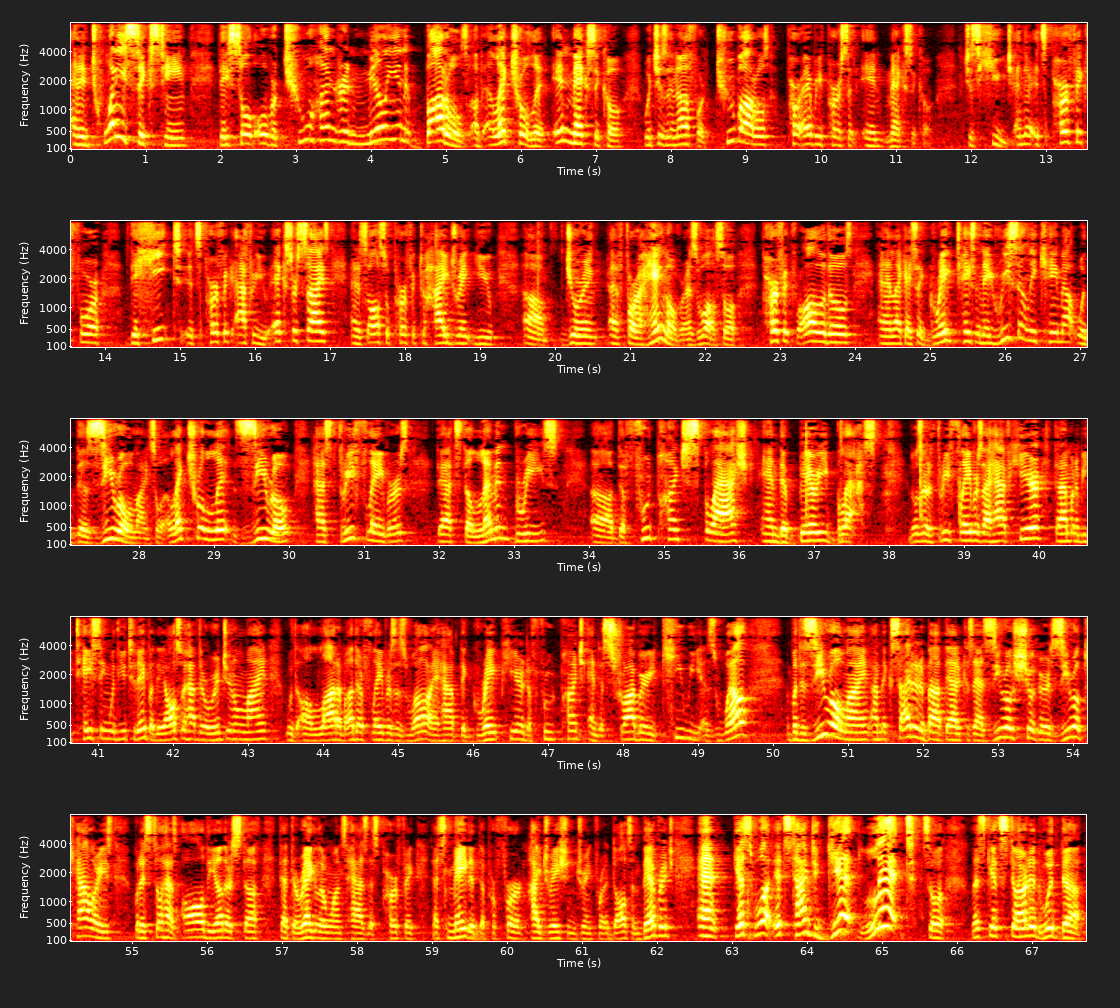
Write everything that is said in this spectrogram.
And in 2016, they sold over 200 million bottles of Electrolit in Mexico, which is enough for two bottles per every person in Mexico, which is huge. And it's perfect for the heat, it's perfect after you exercise, and it's also perfect to hydrate you um, during uh, for a hangover as well. So perfect for all of those. And like I said, great taste. And they recently came out with the Zero line. So Electrolit Zero has three flavors. That's the Lemon Breeze, uh, the Fruit Punch Splash, and the Berry Blast. Those are the three flavors I have here that I'm gonna be tasting with you today, but they also have the original line with a lot of other flavors as well. I have the grape here, the fruit punch, and the strawberry kiwi as well. But the zero line, I'm excited about that because it has zero sugar, zero calories, but it still has all the other stuff that the regular ones has that's perfect, that's made it the preferred hydration drink for adults and beverage. And guess what? It's time to get lit. So let's get started with the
